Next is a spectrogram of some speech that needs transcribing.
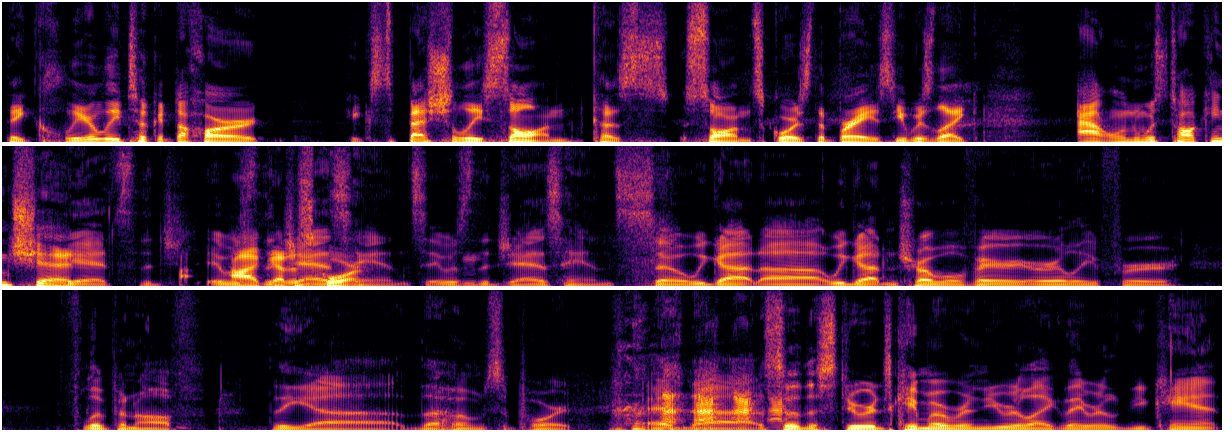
they clearly took it to heart, especially Son, because Son scores the brace. He was like, Alan was talking shit. Yeah, it's the it was I the jazz score. hands. It was the jazz hands. So we got uh we got in trouble very early for flipping off the uh the home support. And uh so the stewards came over and you were like they were you can't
